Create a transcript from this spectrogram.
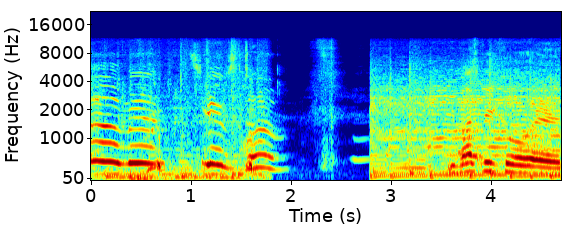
Oh man, this game's dumb. You must be cooler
